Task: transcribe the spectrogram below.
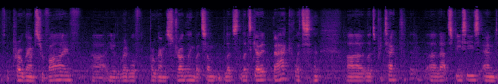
if the programs survive, uh, you know, the Red Wolf program is struggling, but some let's let's get it back. Let's uh, let's protect uh, that species, and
